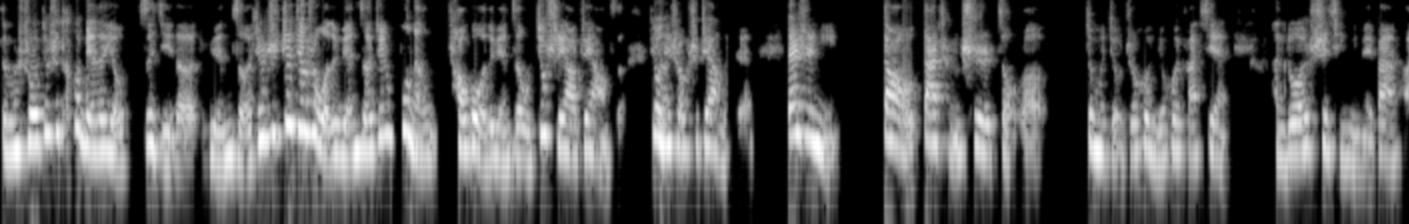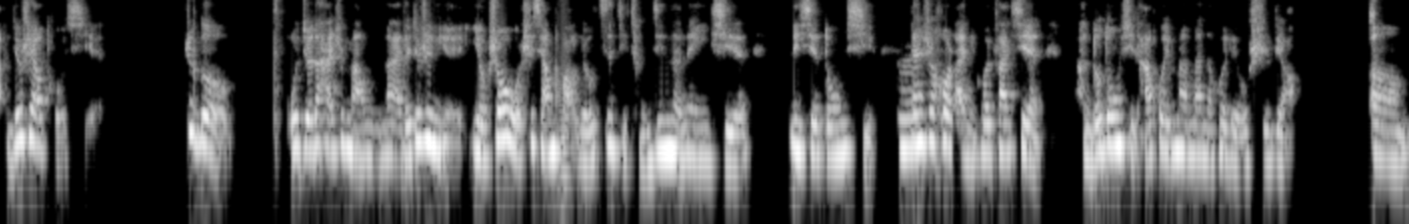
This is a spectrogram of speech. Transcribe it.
怎么说，就是特别的有自己的原则，就是这就是我的原则，就是不能超过我的原则，我就是要这样子。就那时候是这样的人。但是你到大城市走了这么久之后，你就会发现很多事情你没办法，你就是要妥协。这个。我觉得还是蛮无奈的，就是你有时候我是想保留自己曾经的那一些那些东西，但是后来你会发现很多东西它会慢慢的会流失掉，嗯，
